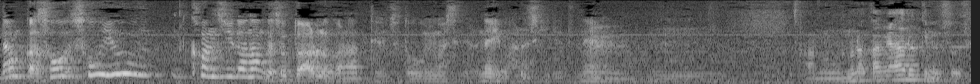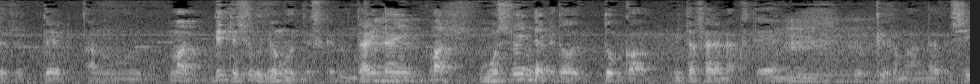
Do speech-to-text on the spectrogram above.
なんかそうそういう感じがなんかちょっとあるのかなってちょっと思いましたけどね今話聞いててね。うんあの村上春樹の小説ってあの、まあ、出てすぐ読むんですけど大体、まあ、面白いんだけどどっか満たされなくて欲求不満になるし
